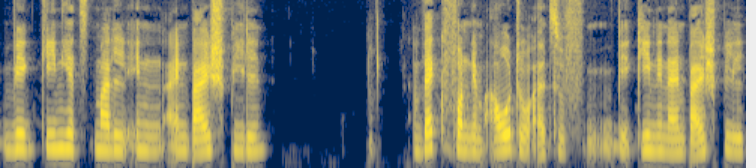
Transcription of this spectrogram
Wir gehen jetzt mal in ein Beispiel weg von dem Auto. Also wir gehen in ein Beispiel,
